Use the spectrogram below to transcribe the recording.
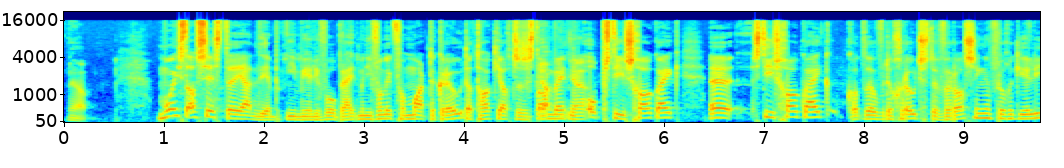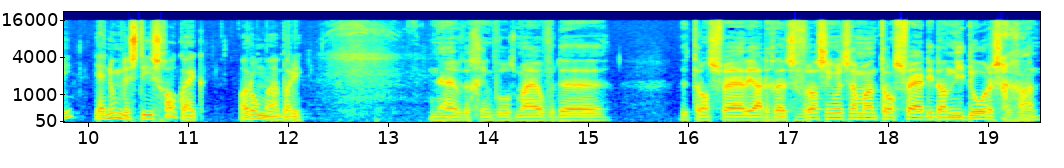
Ja. Mooiste assist, ja, die heb ik niet meer jullie voorbereid, maar die vond ik van Marten Kroo. Dat hakje achter zijn stambeen op Steve Schalkwijk. Uh, Steve Schalkwijk, ik had het over de grootste verrassingen, vroeg ik jullie. Jij noemde Steve Schalkwijk. Waarom, uh, Barry? Nee, dat ging volgens mij over de, de transfer. Ja, de grootste verrassing was maar een transfer die dan niet door is gegaan.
